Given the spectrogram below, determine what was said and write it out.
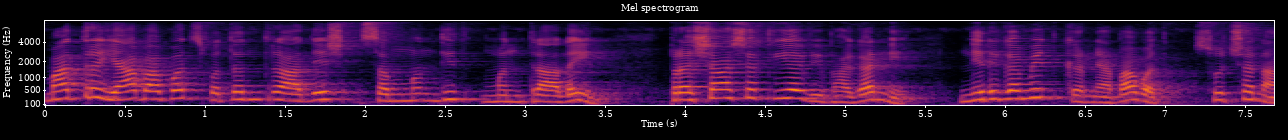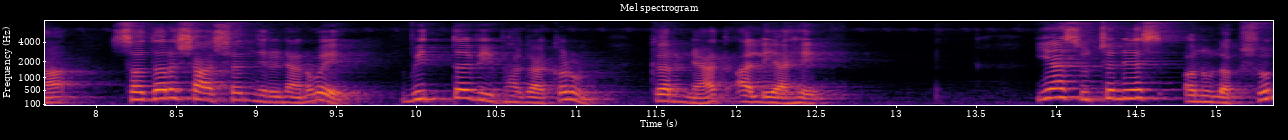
मात्र याबाबत स्वतंत्र आदेश संबंधित मंत्रालयीन प्रशासकीय विभागांनी निर्गमित करण्याबाबत सूचना सदर शासन निर्णयान्वये वित्त विभागाकडून करण्यात आली आहे. या सूचनेस अनुलक्षून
